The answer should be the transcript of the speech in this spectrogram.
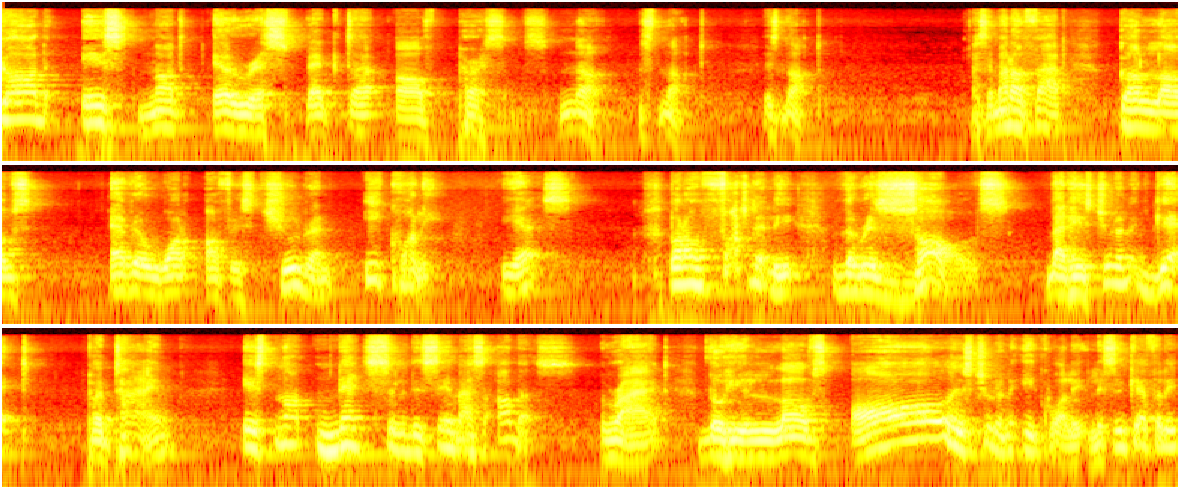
God is not a respecter of persons. No, it's not. It's not. As a matter of fact, God loves every one of his children equally. Yes. But unfortunately, the results that his children get per time is not necessarily the same as others, right? Though he loves all his children equally. Listen carefully.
